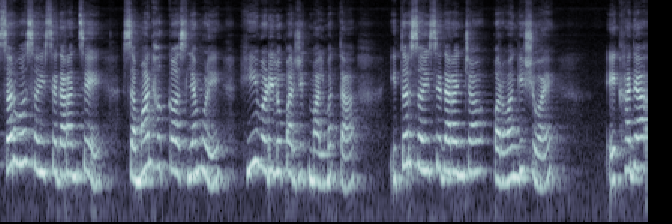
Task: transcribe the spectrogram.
सर्व सहिस्सेदारांचे समान हक्क असल्यामुळे ही वडिलोपार्जित मालमत्ता इतर सहिस्सेदारांच्या परवानगीशिवाय एखाद्या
